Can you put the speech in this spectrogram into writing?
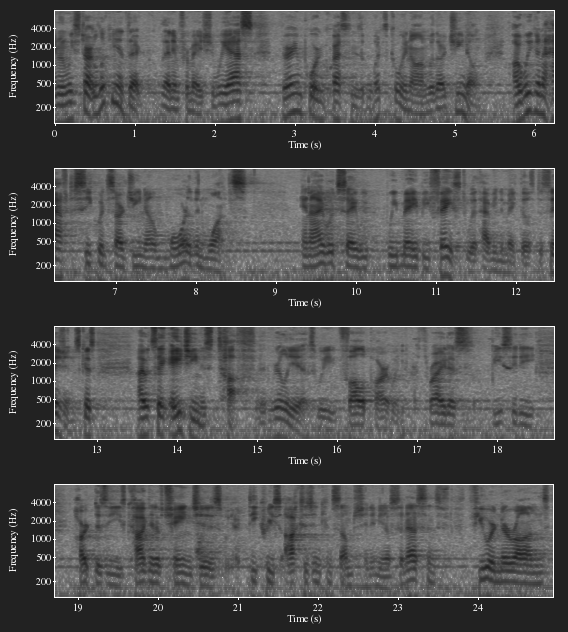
And when we start looking at that, that information, we ask very important questions of what's going on with our genome. Are we going to have to sequence our genome more than once? And I would say we, we may be faced with having to make those decisions because I would say aging is tough. It really is. We fall apart. We get arthritis, obesity, heart disease, cognitive changes. We have decreased oxygen consumption, immunosenescence, fewer neurons,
